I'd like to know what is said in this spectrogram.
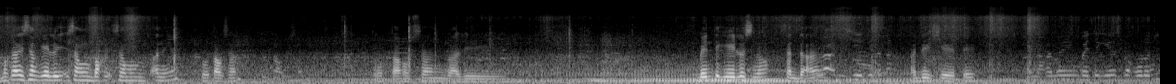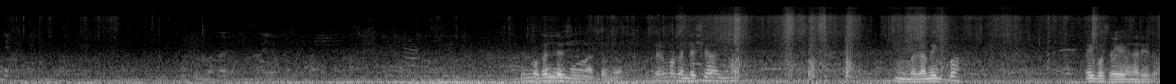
Magka isang kilo, isang bak, isang ano yan? 2,000? 2,000, bali 20 kilos, no? Sandaan? Ah, 17. Yung 20 kilos makulot yun eh. Pero maganda siya. Pero maganda siya, no? Hmm, malamig pa. Ay, boss, lagay ko na rito.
